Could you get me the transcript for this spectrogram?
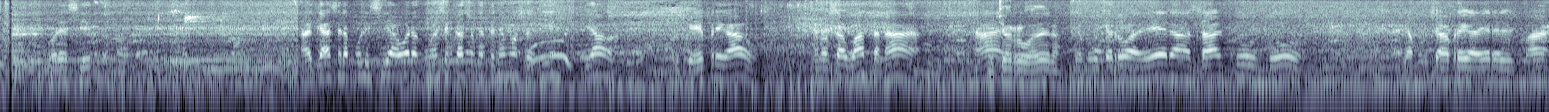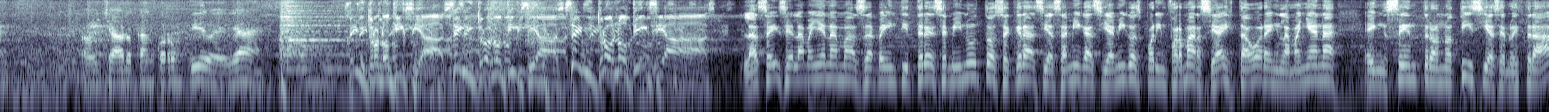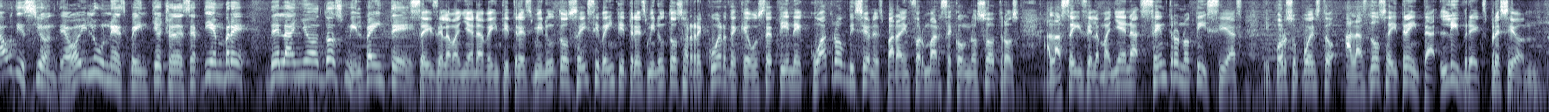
Pobrecito, ¿no? ¿Qué hace la policía ahora con ese caso que tenemos aquí en Porque es fregado, no se aguanta nada. Mucha robadera. Mucha robadera, asalto, todo ya mucha fregadera es más. Los chavos están corrompidos ya. Centro Noticias, Centro Noticias, Centro Noticias. Las 6 de la mañana más 23 minutos. Gracias amigas y amigos por informarse a esta hora en la mañana en Centro Noticias en nuestra audición de hoy lunes 28 de septiembre del año 2020. 6 de la mañana 23 minutos, 6 y 23 minutos. Recuerde que usted tiene cuatro audiciones para informarse con nosotros. A las 6 de la mañana Centro Noticias y por supuesto a las 12 y 30 Libre Expresión.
